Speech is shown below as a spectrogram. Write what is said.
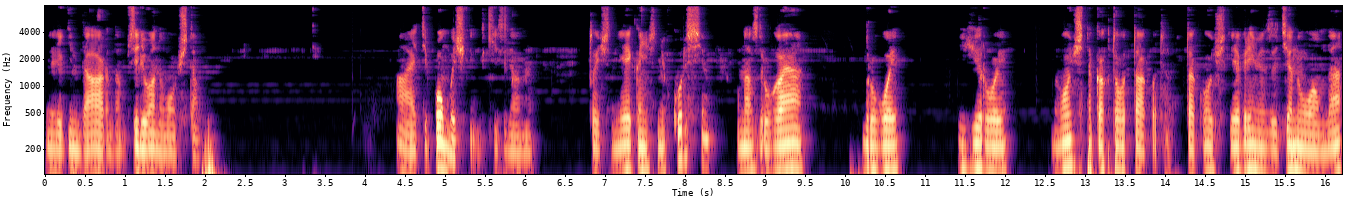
легендарном зеленом общем а эти бомбочки такие зеленые точно я конечно не в курсе. У нас другая другой герой. Мощно как-то вот так вот. Так вот я время затянул вам да?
